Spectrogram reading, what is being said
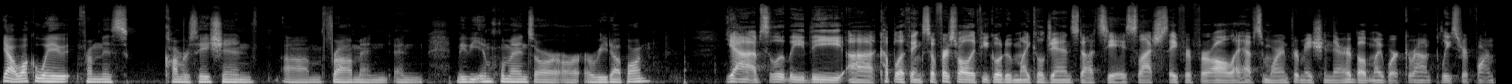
yeah, walk away from this conversation um, from and and maybe implement or, or, or read up on? Yeah, absolutely. The uh, couple of things. So first of all, if you go to michaeljanz.ca slash safer for all, I have some more information there about my work around police reform.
